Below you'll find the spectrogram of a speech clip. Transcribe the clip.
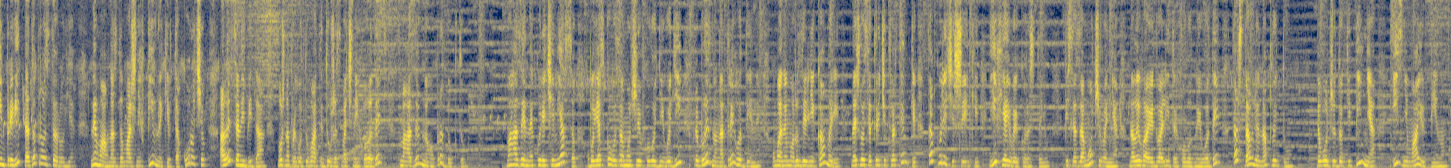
Всім привіт та доброго здоров'я! Нема в нас домашніх півників та курочок, але це не біда. Можна приготувати дуже смачний холодець з магазинного продукту. Магазинне куряче м'ясо обов'язково замочую в холодній воді приблизно на 3 години. У мене в морозильній камері знайшлося 3 четвертинки та курячі шийки. Їх я й використаю. Після замочування наливаю 2 літри холодної води та ставлю на плиту. Доводжу до кипіння і знімаю піну.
